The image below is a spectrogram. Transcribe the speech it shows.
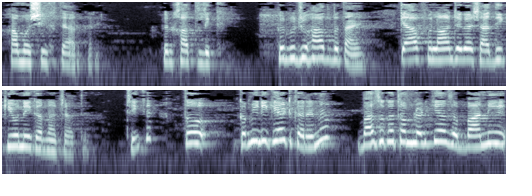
خاموشی اختیار کریں۔ پھر خط لکھے پھر وجوہات بتائیں۔ کیا آپ فلاں جگہ شادی کیوں نہیں کرنا چاہتے؟ ٹھیک ہے؟ تو کمیونیکیٹ کریں نا۔ بعض اوقات ہم لڑکیاں زبانی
